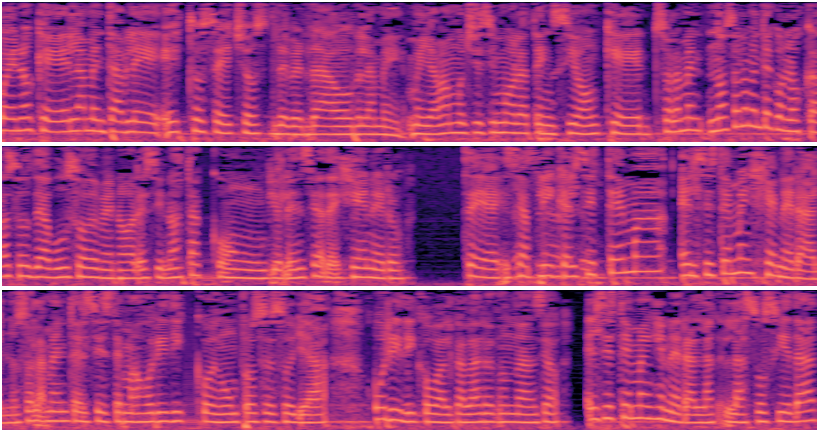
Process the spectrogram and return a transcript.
Bueno, que es lamentable estos hechos, de verdad, Ogla, me, me llama muchísimo la atención que solamente, no solamente con los casos de abuso de menores, sino hasta con violencia de género, se, se aplica el sistema, el sistema en general, no solamente el sistema jurídico en un proceso ya jurídico, valga la redundancia, el sistema en general, la, la sociedad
